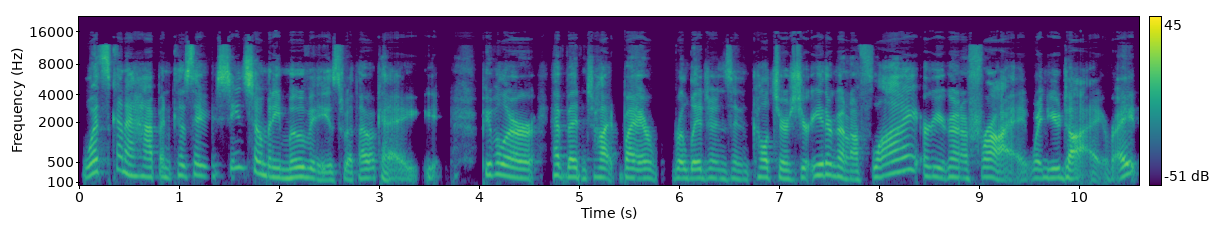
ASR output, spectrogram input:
what's going to happen because they've seen so many movies with okay, people are have been taught by religions and cultures you're either going to fly or you're going to fry when you die, right?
